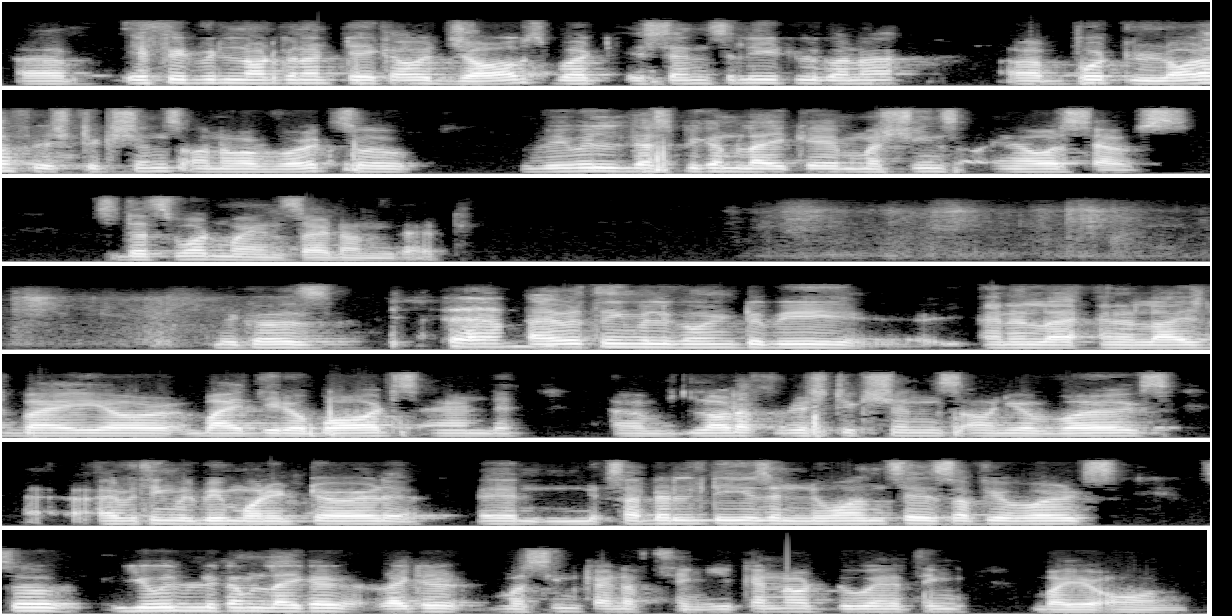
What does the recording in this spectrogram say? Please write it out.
uh, if it will not gonna take our jobs, but essentially it will gonna uh, put a lot of restrictions on our work. So we will just become like a machines in ourselves. So that's what my insight on that. Because Um, everything will going to be analy- analyzed by your by the robots and a lot of restrictions on your works. Everything will be monitored and subtleties and nuances of your works. So you will become like a like a machine kind of thing. You cannot do anything by your own.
